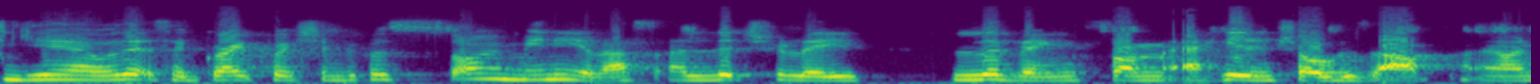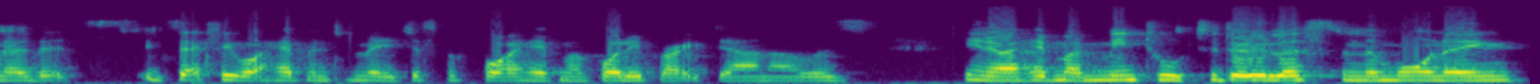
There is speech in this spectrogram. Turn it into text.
Yeah, well, that's a great question because so many of us are literally living from our head and shoulders up. And I know that's exactly what happened to me just before I had my body breakdown. I was, you know, I had my mental to do list in the morning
